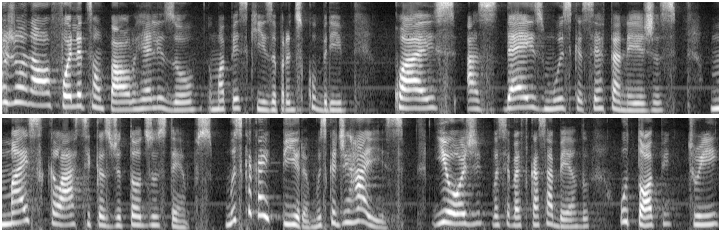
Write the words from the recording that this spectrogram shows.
O jornal A Folha de São Paulo realizou uma pesquisa para descobrir quais as 10 músicas sertanejas mais clássicas de todos os tempos. Música caipira, música de raiz. E hoje você vai ficar sabendo o top 3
